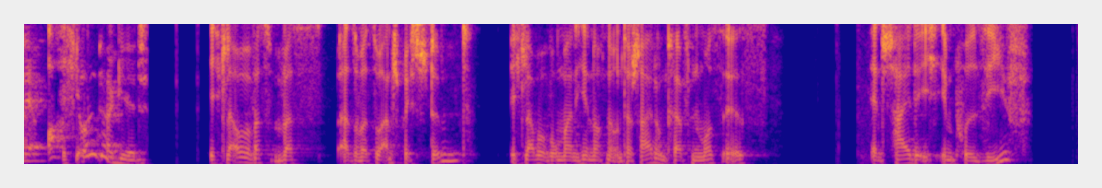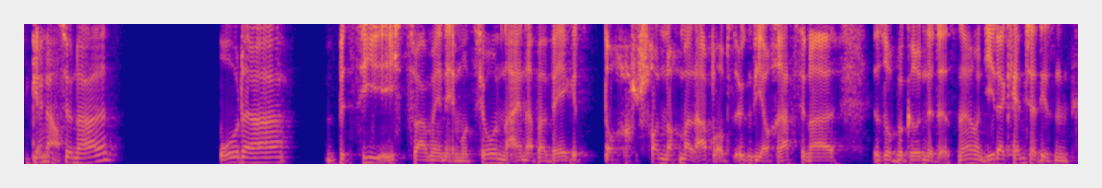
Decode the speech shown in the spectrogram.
und ja, der oft ich, untergeht. Ich glaube, was, was, also was du ansprichst, stimmt. Ich glaube, wo man hier noch eine Unterscheidung treffen muss, ist, entscheide ich impulsiv, genau. emotional, oder beziehe ich zwar meine Emotionen ein, aber wäge doch schon nochmal ab, ob es irgendwie auch rational so begründet ist. Ne? Und jeder kennt ja diesen,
